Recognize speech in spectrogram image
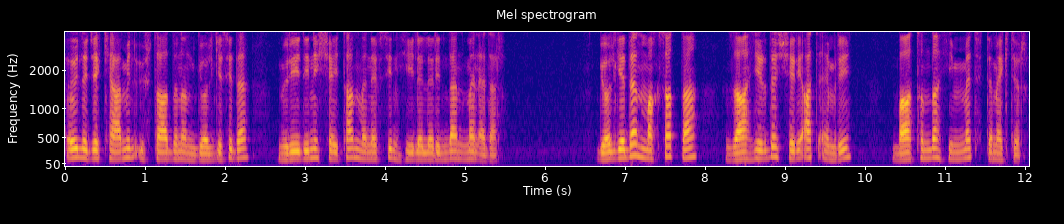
öylece kamil üstadının gölgesi de müridini şeytan ve nefsin hilelerinden men eder. Gölgeden maksat da zahirde şeriat emri, batında himmet demektir.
